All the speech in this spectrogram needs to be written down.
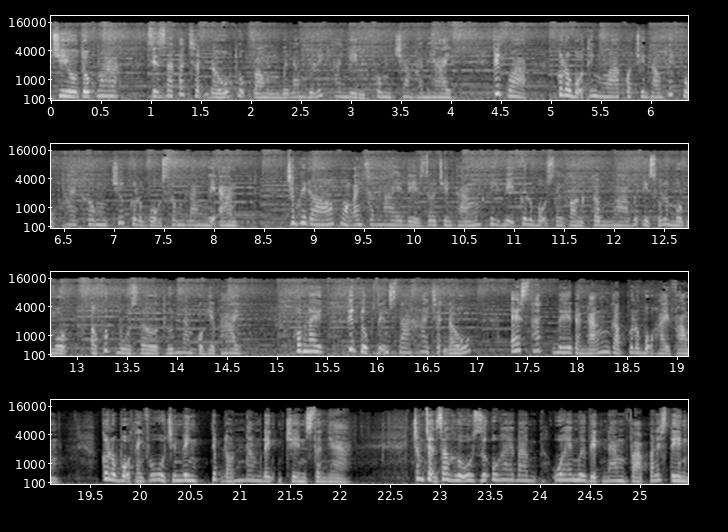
Chiều tối qua diễn ra các trận đấu thuộc vòng 15 V-League 2022. Kết quả, câu lạc bộ Thanh Hóa có chiến thắng thuyết phục 2-0 trước câu lạc bộ Sông Lam Nghệ An. Trong khi đó, Hoàng Anh Gia Lai để rơi chiến thắng khi bị câu lạc bộ Sài Gòn cầm hòa với tỷ số là 1-1 ở phút bù giờ thứ 5 của hiệp 2. Hôm nay tiếp tục diễn ra hai trận đấu. SHB Đà Nẵng gặp câu lạc bộ Hải Phòng. Câu lạc bộ Thành phố Hồ Chí Minh tiếp đón Nam Định trên sân nhà. Trong trận giao hữu giữa U23, U20 Việt Nam và Palestine,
